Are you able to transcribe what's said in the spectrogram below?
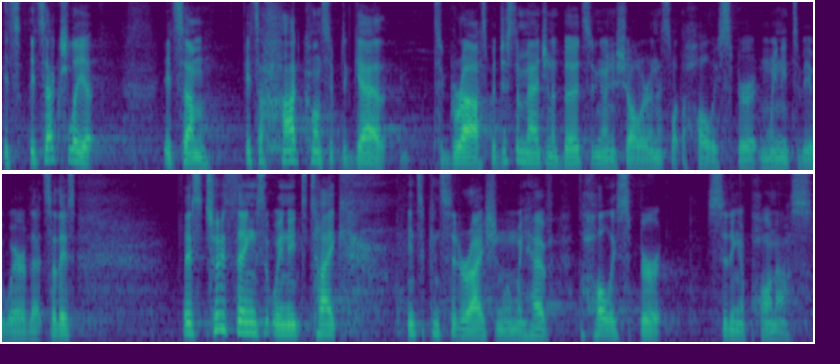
It's, it's actually a, it's, um, it's a hard concept to, gather, to grasp, but just imagine a bird sitting on your shoulder, and that's like the Holy Spirit, and we need to be aware of that. So there's, there's two things that we need to take into consideration when we have the Holy Spirit sitting upon us.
